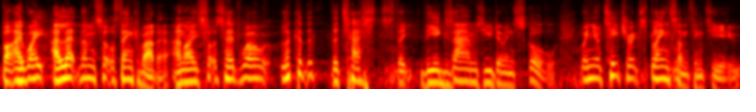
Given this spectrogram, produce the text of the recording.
but I, wait, I let them sort of think about it. And I sort of said, well, look at the, the tests, that, the exams you do in school. When your teacher explains something to you,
